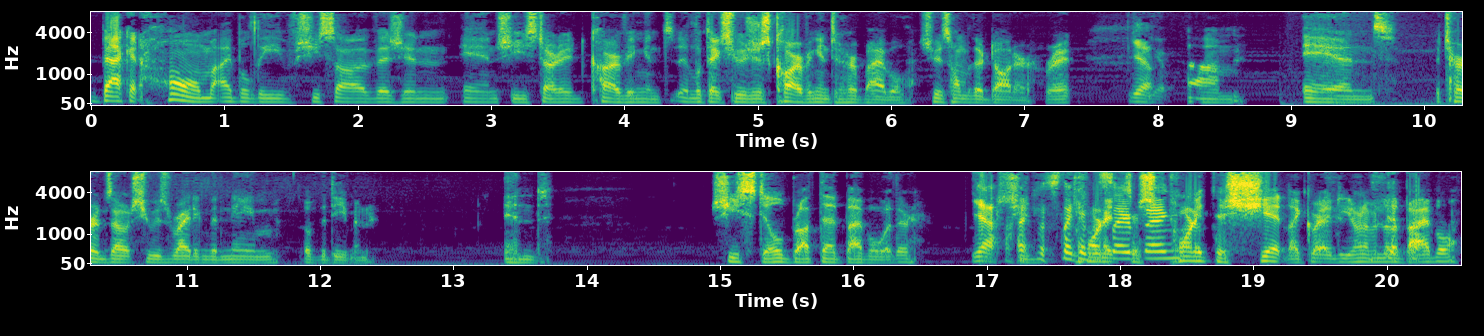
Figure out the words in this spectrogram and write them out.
back at home, I believe she saw a vision and she started carving and it looked like she was just carving into her Bible. She was home with her daughter, right? Yeah, Yep. Um and it turns out she was writing the name of the demon. And she still brought that Bible with her. yeah. She I was thinking torn the it same to, thing. Torn it to shit. Like, right, you don't have another Bible.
